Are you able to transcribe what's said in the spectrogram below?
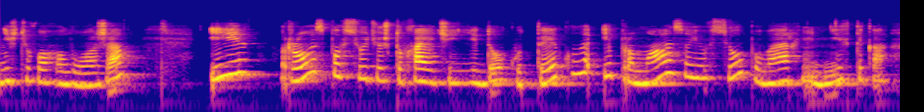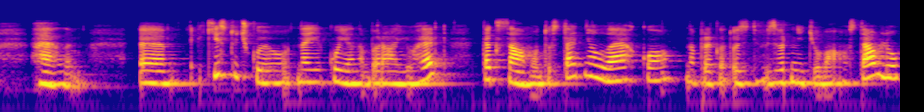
нігтьового ложа. І розповсюджую, штовхаючи її до кутикули і промазую всю поверхню нігтика гелем. Е, кісточкою, на яку я набираю гель, так само достатньо легко, наприклад, ось зверніть увагу, ставлю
